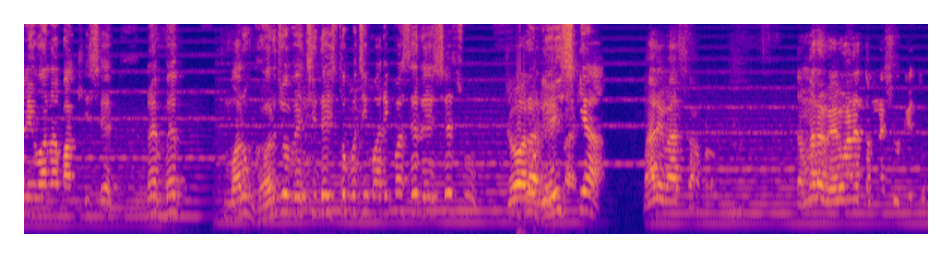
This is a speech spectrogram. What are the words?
લેવાના બાકી છે. અને મેં મારું ઘર જો વેચી દઈશ તો પછી મારી પાસે રહેશે શું? જો રહીશ ક્યાં? મારી વાત સાંભળો. તમારા વેવાણે તમને શું કીધું?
